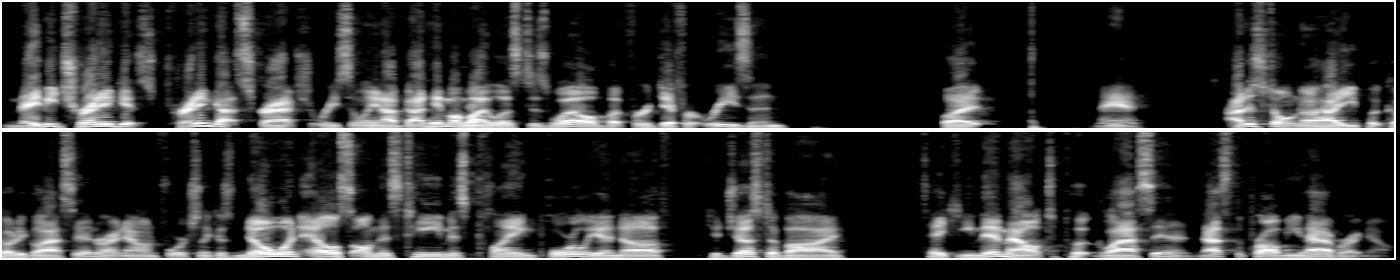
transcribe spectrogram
maybe Trenin gets Trenin got scratched recently, and I've got him on yep. my list as well, but for a different reason. But man, I just don't know how you put Cody Glass in right now, unfortunately, because no one else on this team is playing poorly enough to justify taking them out to put glass in. That's the problem you have right now.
